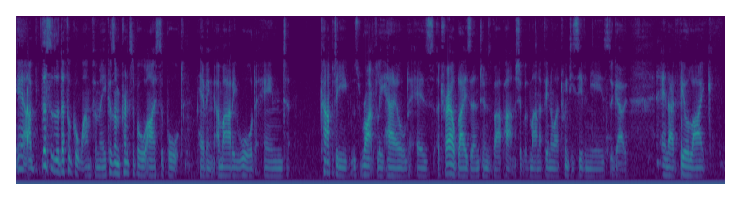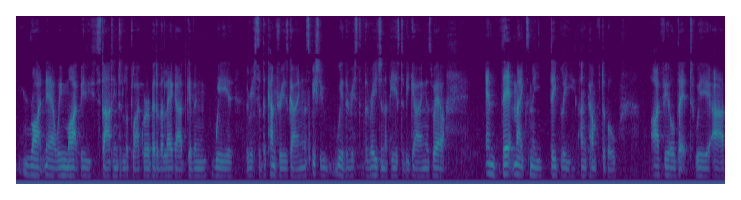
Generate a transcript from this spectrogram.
Yeah, this is a difficult one for me because in principle I support having a Māori ward and Kapiti was rightfully hailed as a trailblazer in terms of our partnership with Mana Whenua 27 years ago and I feel like right now we might be starting to look like we're a bit of a laggard given where the rest of the country is going, and especially where the rest of the region appears to be going as well. And that makes me deeply uncomfortable. I feel that we are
